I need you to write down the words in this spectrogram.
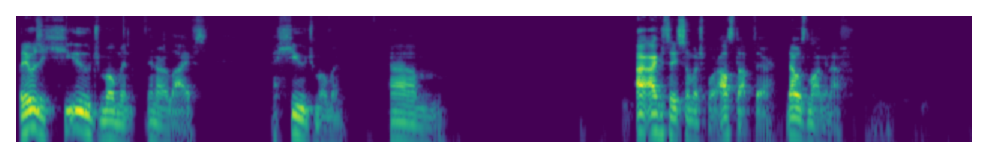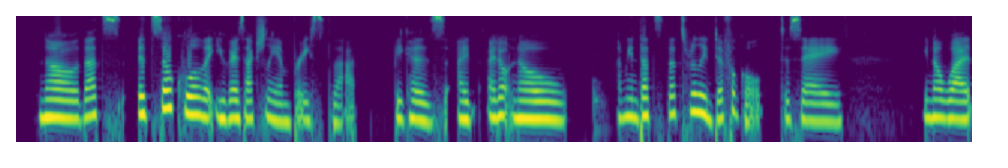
but it was a huge moment in our lives a huge moment. Um, I, I could say so much more. I'll stop there. That was long enough. No, that's it's so cool that you guys actually embraced that because I I don't know. I mean, that's that's really difficult to say. You know what?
